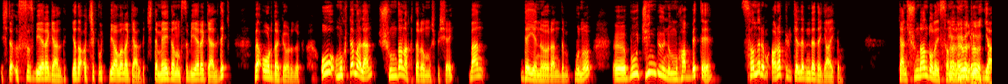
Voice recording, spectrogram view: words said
işte ıssız bir yere geldik. Ya da açıklık bir alana geldik. İşte meydanımsı bir yere geldik. Ve orada gördük. O muhtemelen şundan aktarılmış bir şey. Ben de yeni öğrendim bunu. Ee, bu cin düğünü muhabbeti sanırım Arap ülkelerinde de yaygın. Yani şundan dolayı sanırım evet, diyorum. Evet. Ya,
